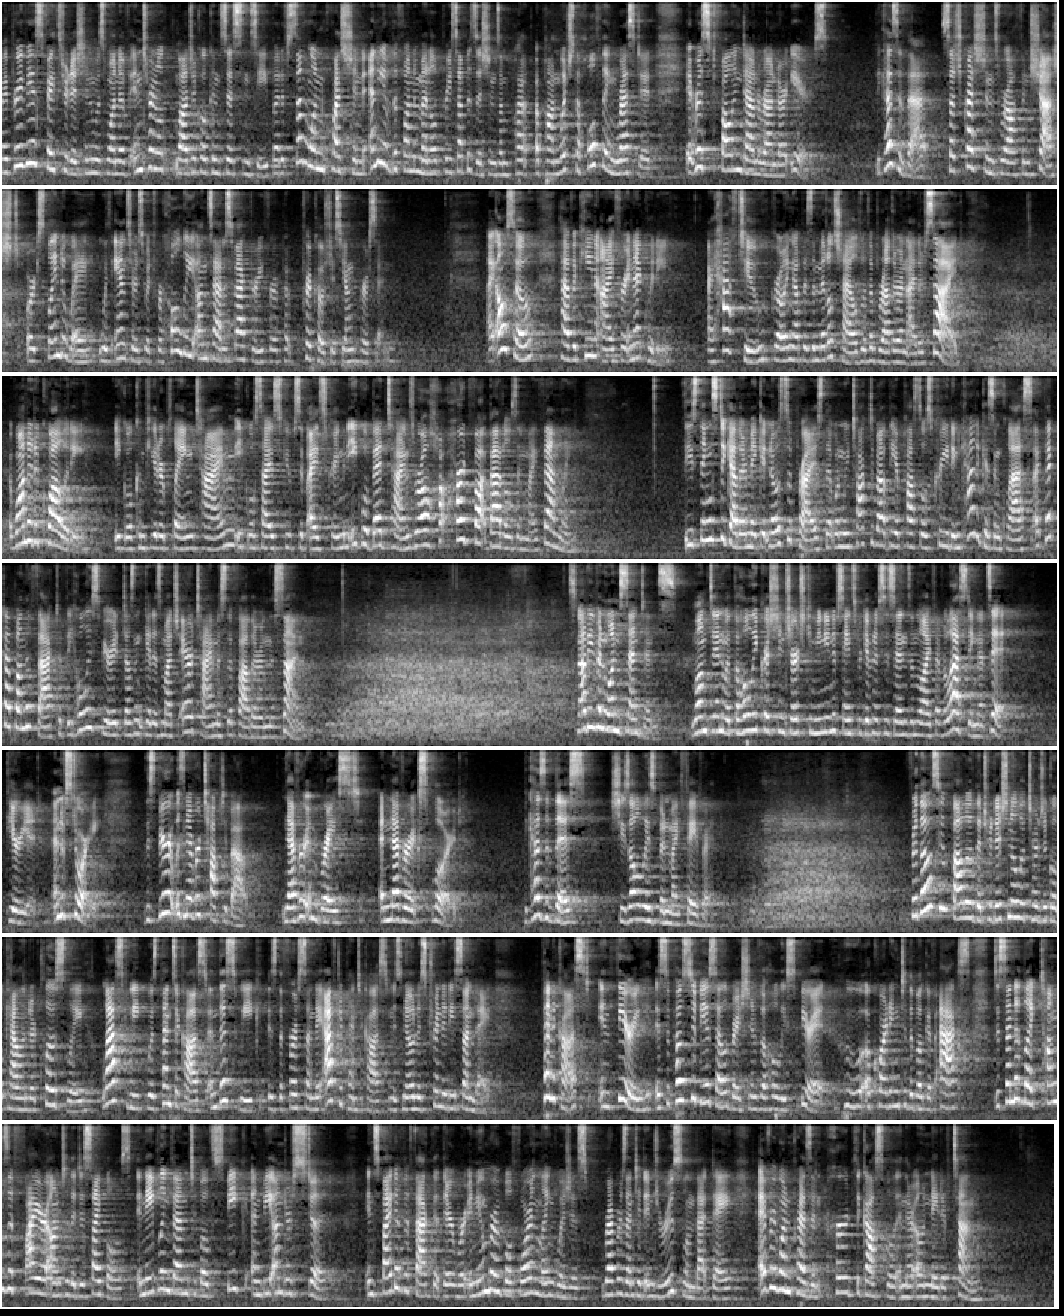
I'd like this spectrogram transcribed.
My previous faith tradition was one of internal logical consistency, but if someone questioned any of the fundamental presuppositions upon which the whole thing rested, it risked falling down around our ears. Because of that, such questions were often shushed or explained away with answers which were wholly unsatisfactory for a precocious young person. I also have a keen eye for inequity. I have to, growing up as a middle child with a brother on either side. I wanted equality equal computer playing time, equal sized scoops of ice cream, and equal bedtimes were all hard fought battles in my family. These things together make it no surprise that when we talked about the Apostles' Creed in catechism class, I picked up on the fact that the Holy Spirit doesn't get as much airtime as the Father and the Son. it's not even one sentence, lumped in with the Holy Christian Church, communion of saints, forgiveness of sins, and the life everlasting. That's it. Period. End of story. The Spirit was never talked about, never embraced, and never explored. Because of this, she's always been my favorite. For those who follow the traditional liturgical calendar closely, last week was Pentecost, and this week is the first Sunday after Pentecost and is known as Trinity Sunday. Pentecost, in theory, is supposed to be a celebration of the Holy Spirit, who, according to the book of Acts, descended like tongues of fire onto the disciples, enabling them to both speak and be understood, in spite of the fact that there were innumerable foreign languages represented in Jerusalem that day, everyone present heard the gospel in their own native tongue.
